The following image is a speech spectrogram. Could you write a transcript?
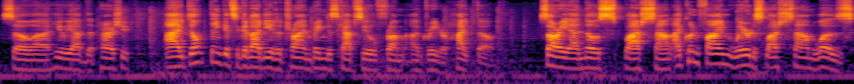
So uh, here we have the parachute. I don't think it's a good idea to try and bring this capsule from a greater height though. Sorry, uh, no splash sound. I couldn't find where the splash sound was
